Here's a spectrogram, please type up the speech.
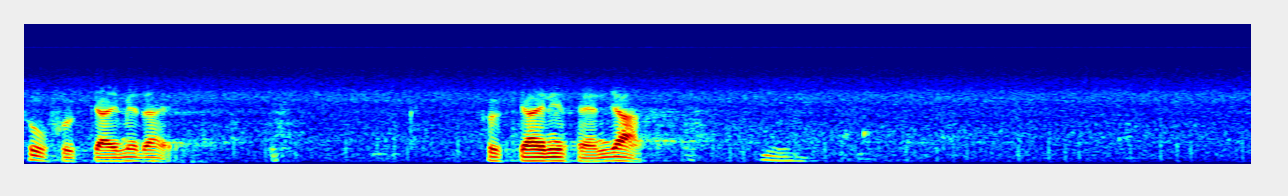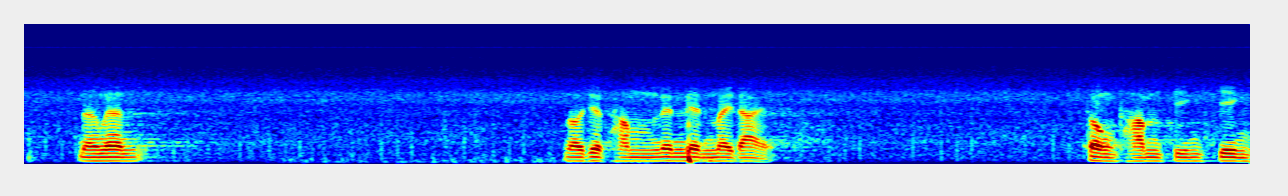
สู้ฝึกใจไม่ได้ ฝึกใจนี่แสนยากดังนั้น เราจะทำเล่น ๆ ไม่ได้ ต้องทำจริง ๆ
